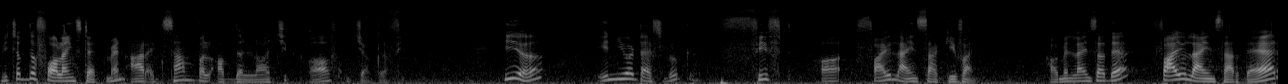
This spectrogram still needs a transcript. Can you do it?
Which of the following statement are example of the logic of geography? Here in your textbook fifth or five lines are given. How many lines are there? Five lines are there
